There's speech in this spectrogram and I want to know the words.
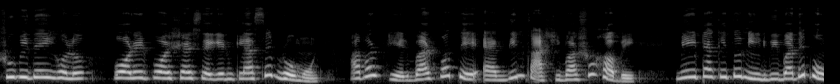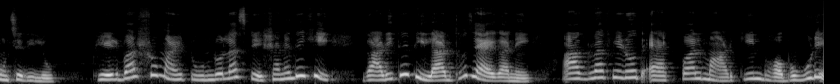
সুবিধেই হলো। পরের পয়সায় সেকেন্ড ক্লাসে ভ্রমণ, আবার ফেরবার পথে একদিন কাশিবাসও হবে। মেয়েটাকে তো নির্বিবাদে পৌঁছে দিল ফেরবার সময় টুন্ডোলা স্টেশনে দেখি গাড়িতে তিলার্ধ জায়গা নেই। আগ্রা ফেরত এক পাল মার্কিন ভবগুড়ে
